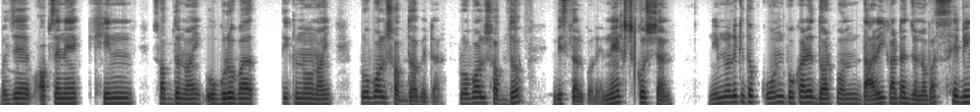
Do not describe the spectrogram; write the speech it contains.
বলছে অপশান ক্ষীণ শব্দ নয়, উগ্র বা তীক্ষ্ণ নয়, প্রবল শব্দ হবে এটার। প্রবল শব্দ বিস্তার করে। নেক্সট কোশ্চেন নিম্নলিখিত কোন প্রকারের দর্পণ দাড়ি কাটার জন্য বা শেভিং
